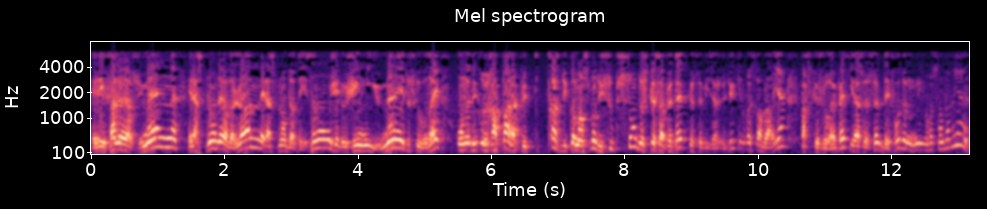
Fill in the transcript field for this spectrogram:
et les valeurs humaines et la splendeur de l'homme et la splendeur des anges et le génie humain et tout ce que vous voudrez. On ne découvrira pas la plus petite trace du commencement du soupçon de ce que ça peut être que ce visage de Dieu qui ne ressemble à rien parce que je vous répète, il a ce seul défaut de ne ressemble à rien.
